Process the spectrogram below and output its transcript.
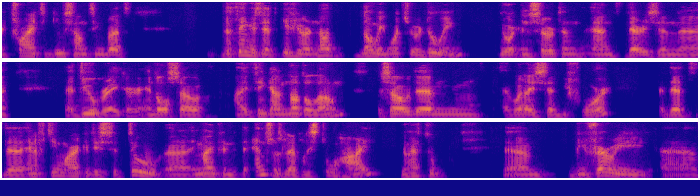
I try to do something, but the thing is that if you're not knowing what you're doing, you're uncertain and there is an, uh, a deal breaker. And also, I think I'm not alone. So the um, what I said before, that the NFT market is too, uh, in my opinion, the entrance level is too high. You have to um, be very uh,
